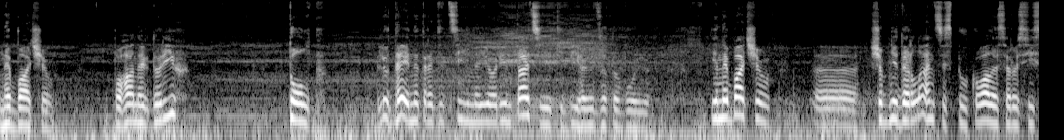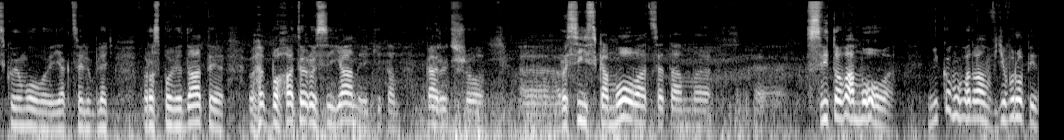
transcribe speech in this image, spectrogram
не бачив поганих доріг, толп людей нетрадиційної орієнтації, які бігають за тобою. І не бачив, щоб нідерландці спілкувалися російською мовою, як це люблять розповідати багато росіян, які там кажуть, що е, російська мова це там е, е, світова мова. Нікому вам в Європі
